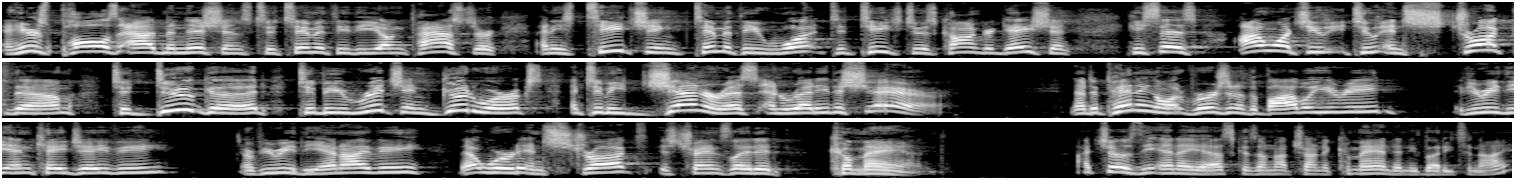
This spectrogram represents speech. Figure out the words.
and here's Paul's admonitions to Timothy, the young pastor, and he's teaching Timothy what to teach to his congregation. He says, I want you to instruct them to do good, to be rich in good works, and to be generous and ready to share. Now, depending on what version of the Bible you read, if you read the NKJV or if you read the NIV, that word instruct is translated command. I chose the NAS because I'm not trying to command anybody tonight,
